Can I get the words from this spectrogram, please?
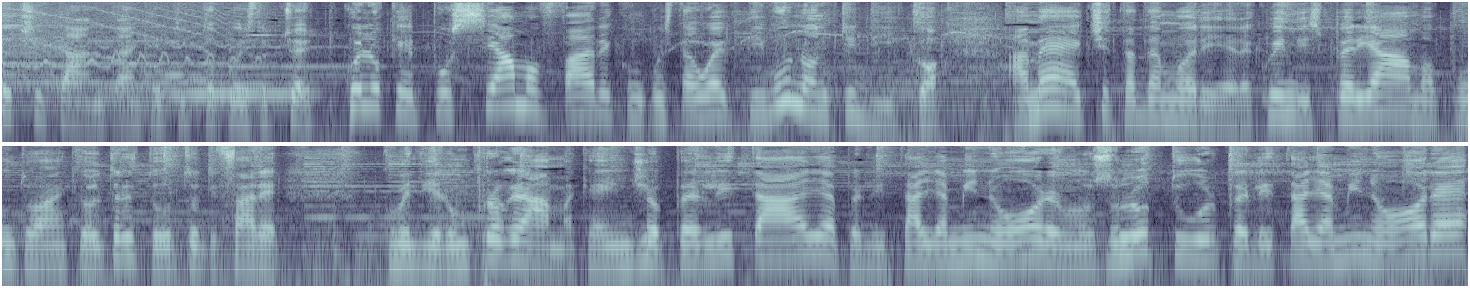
molto eccitante anche tutto questo, cioè quello che possiamo fare con questa web tv non ti dico, a me eccita da morire, quindi speriamo appunto anche oltretutto di fare come dire un programma che è in giro per l'Italia, per l'Italia minore, uno slow tour per l'Italia minore,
